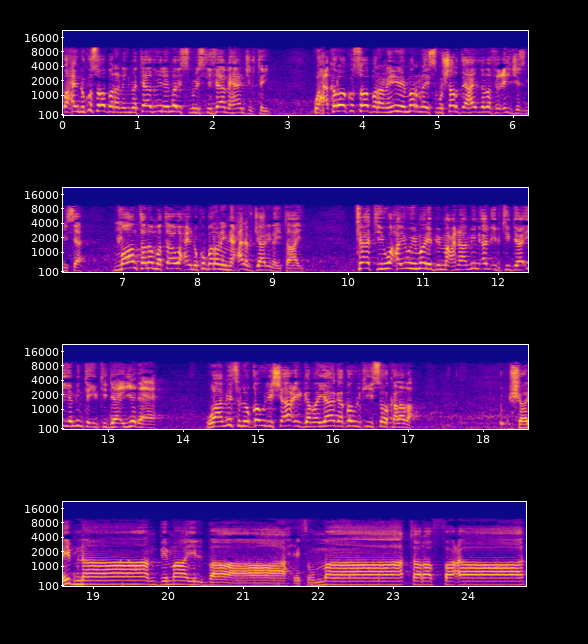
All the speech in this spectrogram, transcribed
waxaynu ku soo barannay mataadu inay mar ismulistifaam ahaan jirtay waxaa kaloo ku soo barannay inay marna ismu shardi ahayd laba ficil jasmisa maantana mataa waxaynu ku baranaynaa xaraf jaar inay tahay ta'tii waxay u imani bimacnaa min alibtidaa'iya minta ibtidaa'iyada ah. Waa milu qowli shaacir gabayaaga qowlkiisoo kaleba sharibnaa bimaayi lbaxri uma tarafacaad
